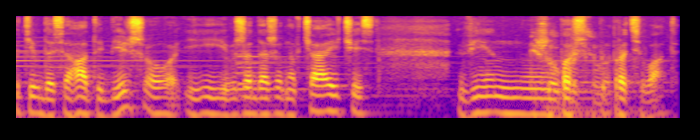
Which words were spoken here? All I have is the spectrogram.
хотів досягати більшого і вже навіть навчаючись, він Пішов працювати. працювати.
